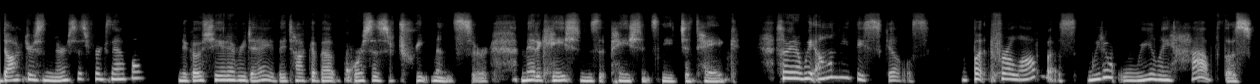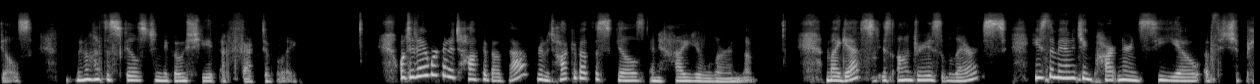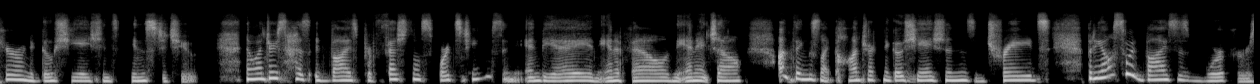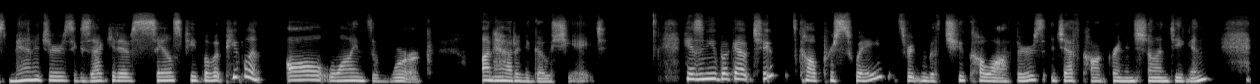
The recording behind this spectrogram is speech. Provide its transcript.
Doctors and nurses, for example, negotiate every day. They talk about courses of treatments or medications that patients need to take. So, you know, we all need these skills. But for a lot of us, we don't really have those skills. We don't have the skills to negotiate effectively. Well, today we're going to talk about that. We're going to talk about the skills and how you learn them. My guest is Andres Lares. He's the managing partner and CEO of the Shapiro Negotiations Institute. Now, Andres has advised professional sports teams in the NBA and the NFL and the NHL on things like contract negotiations and trades, but he also advises workers, managers, executives, salespeople, but people in all lines of work on how to negotiate. He has a new book out too. It's called Persuade. It's written with two co authors, Jeff Cochran and Sean Deegan.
